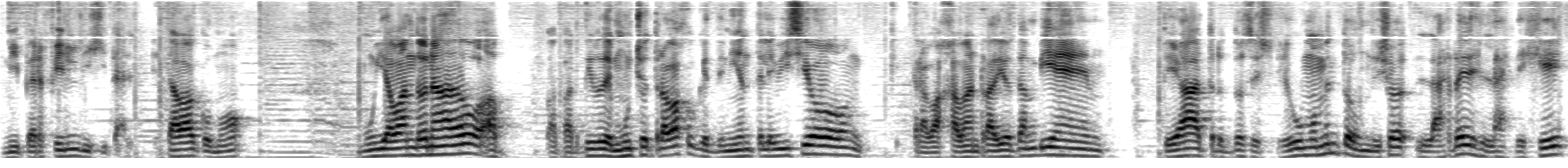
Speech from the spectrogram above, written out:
mi perfil digital. Estaba como muy abandonado a, a partir de mucho trabajo que tenía en televisión, que trabajaba en radio también, teatro, entonces llegó un momento donde yo las redes las dejé,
